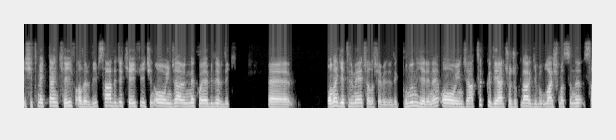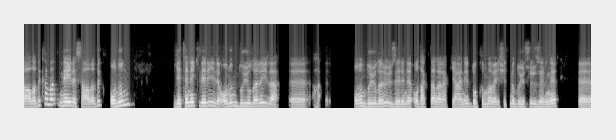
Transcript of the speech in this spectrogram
"İşitmekten keyif alır." deyip sadece keyfi için o oyuncağı önüne koyabilirdik. Eee, ona getirmeye çalışabilirdik. Bunun yerine o oyuncağa tıpkı diğer çocuklar gibi ulaşmasını sağladık ama neyle sağladık? Onun yetenekleriyle, onun duyularıyla, ha onun duyuları üzerine odaklanarak, yani dokunma ve işitme duyusu üzerine, eee,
